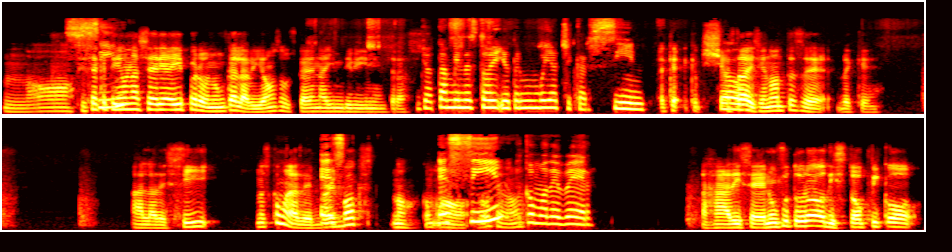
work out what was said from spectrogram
No, sí sé que Sí. tiene una serie ahí, pero nunca la vi. Vamos a buscar en IMDb mientras. Yo también estoy, yo también voy a checar sin. ¿Qué, qué- Show. estaba diciendo antes de, de que? A la de sí. ¿No es como la de Bird Es- Box? No, como. es ¿cómo se sin como de ver. Ajá, dice, en un futuro distópico,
